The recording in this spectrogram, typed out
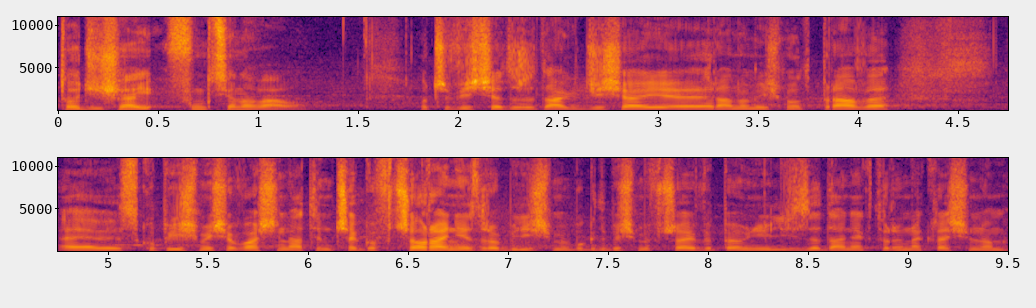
To dzisiaj funkcjonowało. Oczywiście, że tak, dzisiaj e, rano mieliśmy odprawę. E, Skupiliśmy się właśnie na tym, czego wczoraj nie zrobiliśmy, bo gdybyśmy wczoraj wypełnili zadania, które nakreślił nam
